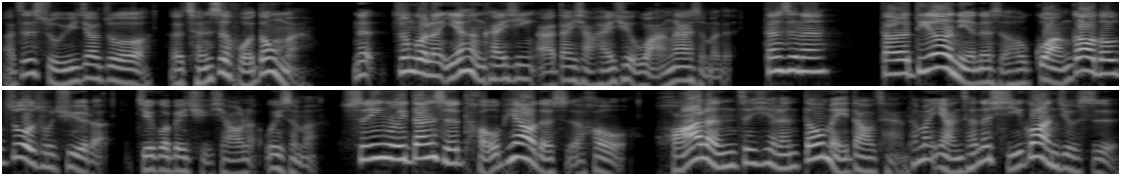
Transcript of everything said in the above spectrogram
啊，这属于叫做呃城市活动嘛？那中国人也很开心啊，带小孩去玩啊什么的。但是呢，到了第二年的时候，广告都做出去了，结果被取消了。为什么？是因为当时投票的时候，华人这些人都没到场，他们养成的习惯就是，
